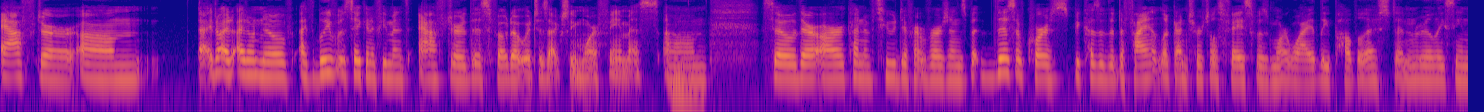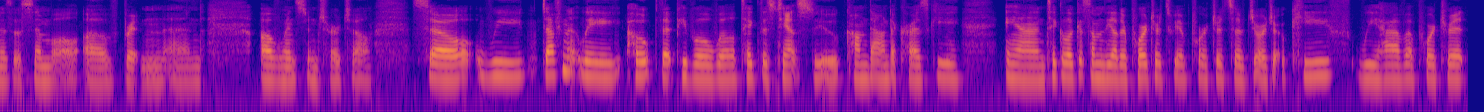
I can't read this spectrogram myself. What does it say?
after. Um, I, I, I, don't know if I believe it was taken a few minutes after this photo, which is actually more famous. Um, mm. So there are kind of two different versions. But this, of course, because of the defiant look on Churchill's face, was more widely published and really seen as a symbol of Britain and of Winston Churchill. So we definitely hope that people will take this chance to come down to Kresge and take a look at some of the other portraits. We have portraits of George O'Keeffe. We have a portrait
